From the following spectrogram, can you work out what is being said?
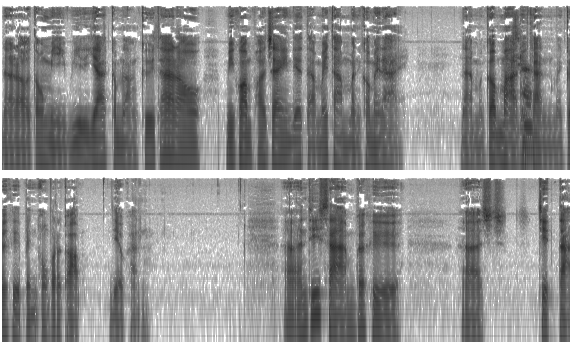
นะเราต้องมีวิริยะกำลังคือถ้าเรามีความพอใจอย่างเดียวแต่ไม่ทำมันก็ไม่ได้นะมันก็มาด้วยกันมันก็คือเป็นองค์ประกอบเดียวกัน อันที่สามก็คือจิตตะ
